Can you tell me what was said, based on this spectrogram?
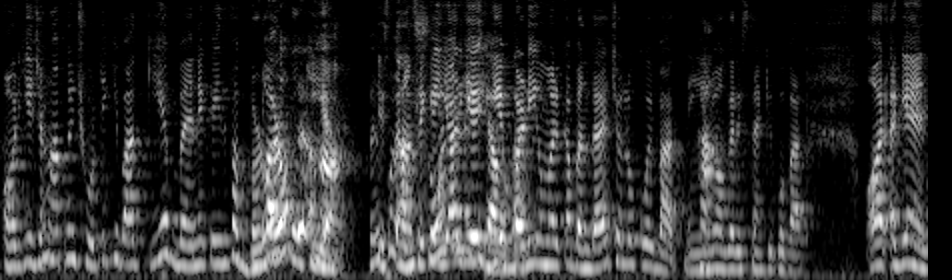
اور یہ جہاں آپ نے چھوٹی کی بات کی ہے میں نے کئی دفعہ بڑوں کو کیا اس طرح سے کہ یار یہ یہ بڑی عمر کا بندہ ہے چلو کوئی بات نہیں اگر اس طرح کی کوئی بات اور اگین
